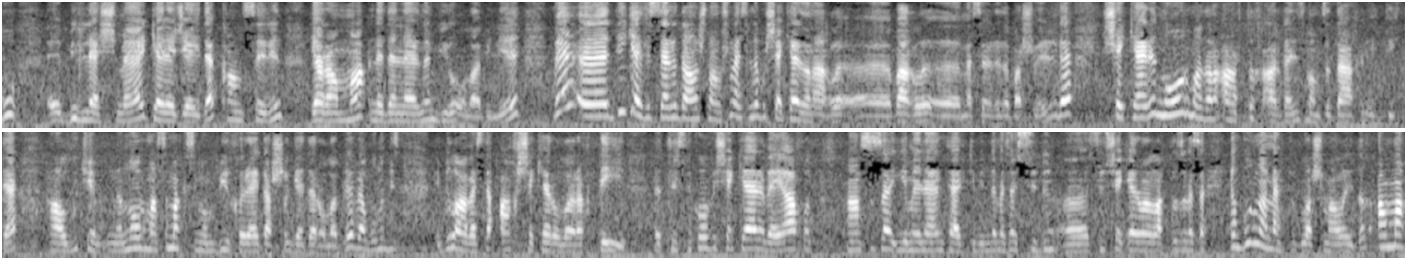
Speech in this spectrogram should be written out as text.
bu e, birləşmə gələcəkdə kanserin yaranma nədənlərindən biri ola bilir və e, digər hissəni danışmamışım. Əslində bu şəkərlə ağlı, e, bağlı e, məsələdə də baş verir və şəkəri normadan artıq orqanizmamıza daxil etdikdə, halbuki norması maksimum bir xörək qaşığı qədər ola bilər və bunu biz bilavasitə ağ şəkər olaraq deyil, e, trisnikovi şəkər və yaxud hansısa yeməklərin tərkibində məsələn südün ə, süd şəkəri var, laktoz və s. Yəni bununla məhdudlaşmalıydıq. Amma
